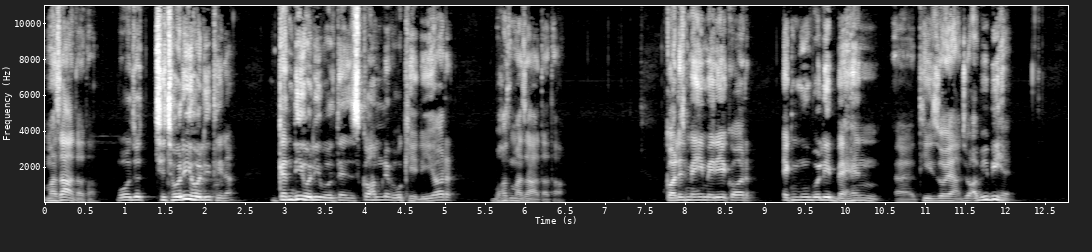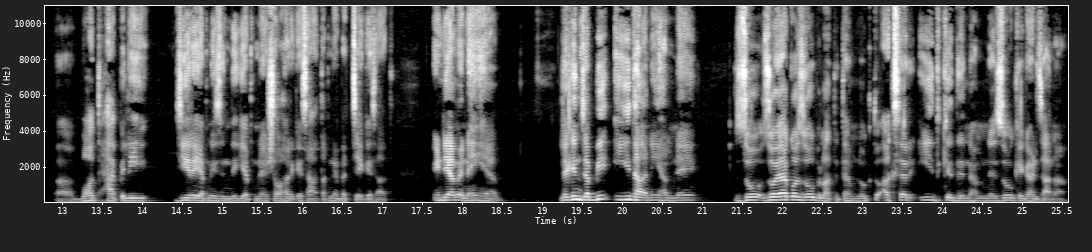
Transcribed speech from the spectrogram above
मज़ा आता था। वो जो छिछोरी होली थी ना, गंदी होली बोलते हैं, जिसको हमने वो खेली और बहुत मज़ा आता था। कॉलेज में ही मेरी एक और, एक मुँह बोली बहन थी जोया, जो अभी भी है। बहुत हैप्पीली जी रही अपनी ज़िंदगी अपने शौहर के साथ, अपने बच्चे के साथ। इंडिया में नहीं है अब। लेकिन जब भी ईद आनी हमने, जो, जोया को जो बुलाते थे हम लोग तो अक्सर ईद के दिन हमने जो के घर जाना,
